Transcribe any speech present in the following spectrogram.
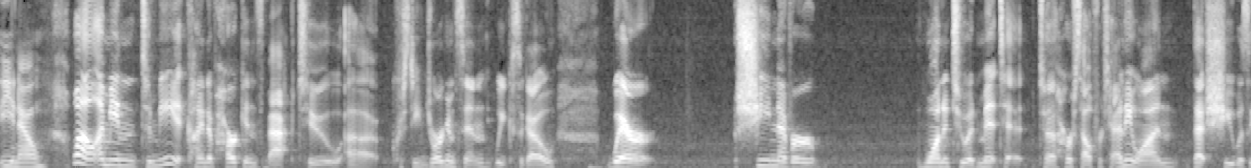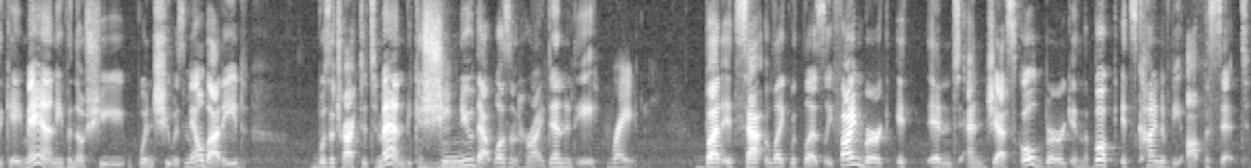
you know Well, I mean, to me, it kind of harkens back to uh, Christine Jorgensen weeks ago, where she never wanted to admit to, to herself or to anyone that she was a gay man, even though she, when she was male bodied, was attracted to men because she knew that wasn't her identity. right But it's like with Leslie Feinberg it, and and Jess Goldberg in the book, it's kind of the opposite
